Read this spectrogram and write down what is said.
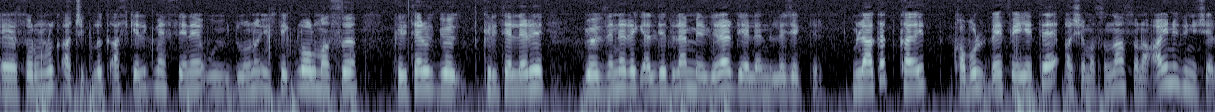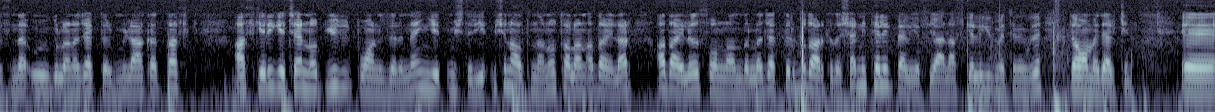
e, sorumluluk, açıklık, askerlik mesleğine uyduğunu istekli olması, kriter gö- kriterleri gözlenerek elde edilen bilgiler değerlendirilecektir. Mülakat kayıt kabul ve FYT aşamasından sonra aynı gün içerisinde uygulanacaktır. Mülakatta as- askeri geçer not 100 puan üzerinden 70'tir. 70'in altında not alan adaylar adaylığı sonlandırılacaktır. Bu da arkadaşlar nitelik belgesi yani askerlik hizmetinizi devam ederken. Ee,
